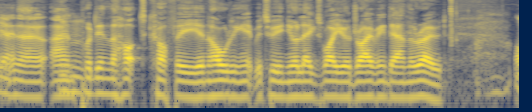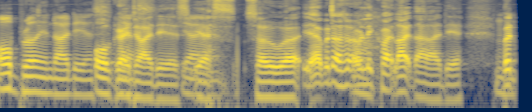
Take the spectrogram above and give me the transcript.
yes. you know, and Mhm. putting the hot coffee and holding it between your legs while you're driving down the road. All brilliant ideas. All great yes. ideas, Yeah, yeah. yes. So uh, yeah, but I, I really Oh. quite like that idea. But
